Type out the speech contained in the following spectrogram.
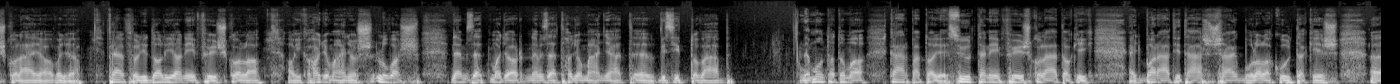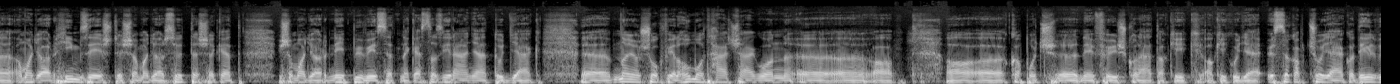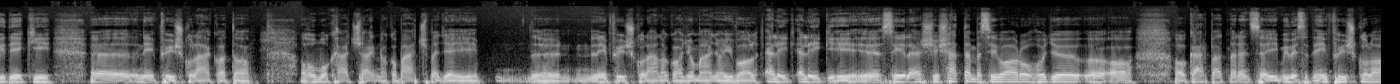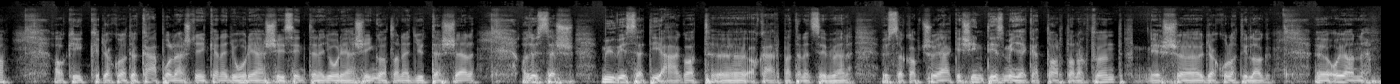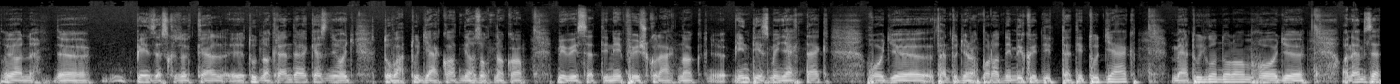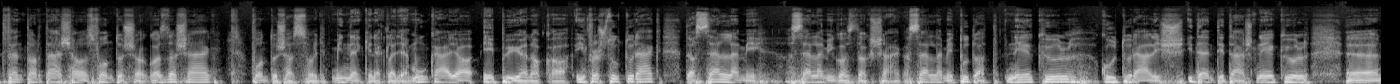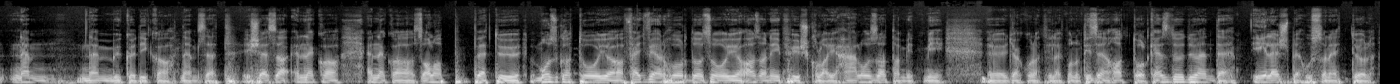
népfőiskolája, vagy a Felföldi Dalia népfőiskola, akik a hagyományos lovas nemzet, magyar nemzet hagyományát viszik tovább de mondhatom a Kárpátaljai Szürtené főiskolát, akik egy baráti társaságból alakultak, és a magyar himzést és a magyar szötteseket és a magyar népművészetnek ezt az irányát tudják. Nagyon sokféle homothátságon a, a, a Kapocs népfőiskolát, akik, akik ugye összekapcsolják a délvidéki népfőiskolákat a, a homokhátságnak, a Bács megyei népfőiskolának a hagyományaival. Elég, eléggé széles, és hát nem beszélve arról, hogy a, a Kárpát-Merencei Művészeti Évfőiskola, akik gyakorlatilag Kápolásnéken egy óriási, szintén egy óriási ingatlan együttessel az összes művészeti ágat a Kárpát-merencével összekapcsolják, és intézményeket tartanak fönt, és gyakorlatilag olyan, olyan pénzeszközökkel tudnak rendelkezni, hogy tovább tudják adni azoknak a művészeti népfőiskoláknak, intézményeknek, hogy fent tudjanak maradni, működíteni tudják, mert úgy gondolom, hogy a nemzet fenntartásához fontos a gazdaság, fontos az, hogy mindenkinek legyen munkája, épüljenek a infrastruktúrák, de a szellemi, a szellemi gazdagság, a szellemi tudat nélkül, kulturális identitás nélkül nem, nem működik a nemzet. És ez a, ennek, a, ennek az alapvető mozgatója, fegyverhordozója az a népfőiskolai hálózat, amit mi gyakorlatilag mondom 16-tól kezdődően, de élesbe 21-től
